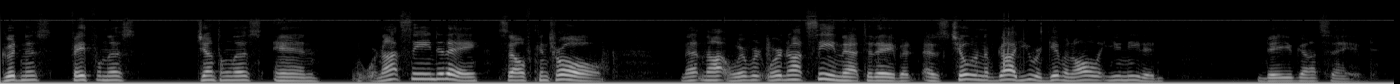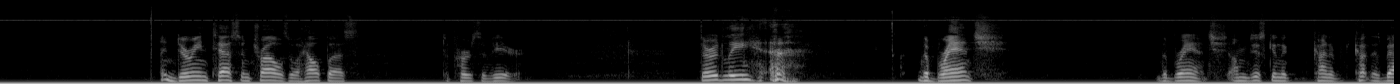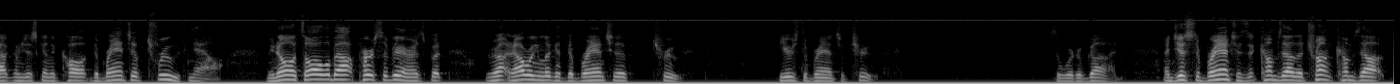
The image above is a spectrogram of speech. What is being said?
goodness, faithfulness, gentleness, and what we're not seeing today, self-control. That not we're, we're not seeing that today, but as children of God, you were given all that you needed the day you got saved. Enduring tests and trials will help us to persevere. Thirdly, the branch. The branch. I'm just going to kind of cut this back. I'm just going to call it the branch of truth now. We know it's all about perseverance, but now we're going to look at the branch of truth. Here's the branch of truth It's the Word of God. And just the branches that comes out of the trunk comes out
